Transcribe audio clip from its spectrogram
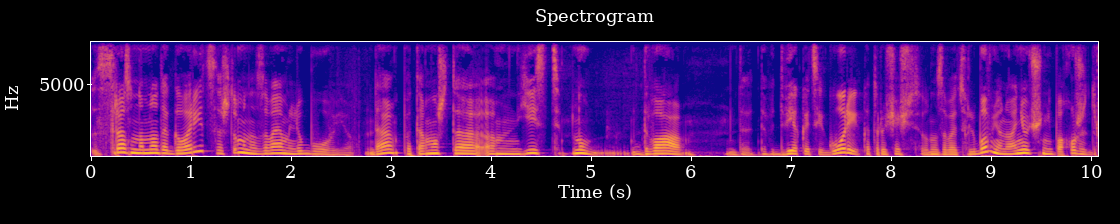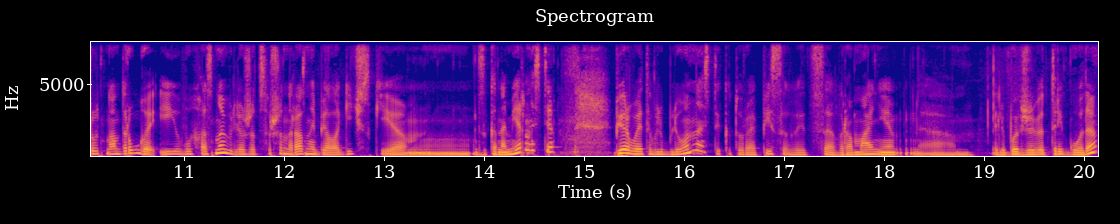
сразу нам надо говориться, что мы называем любовью, да, потому что есть, ну, два две категории, которые чаще всего называются любовью, но они очень не похожи друг на друга, и в их основе лежат совершенно разные биологические закономерности. Первое – это влюбленность, которая описывается в романе «Любовь живет три года».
